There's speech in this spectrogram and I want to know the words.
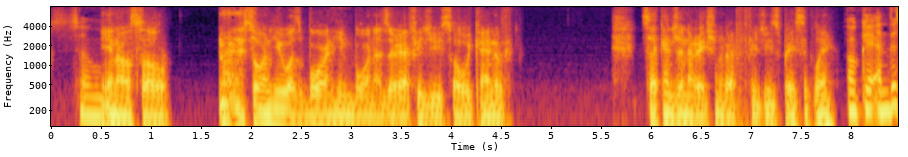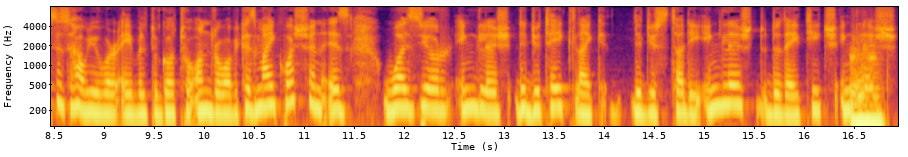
So. you know, so so when he was born, he born as a refugee. So we kind of second generation refugees, basically. Okay, and this is how you were able to go to UNRWA because my question is was your English did you take like did you study English? Do they teach English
